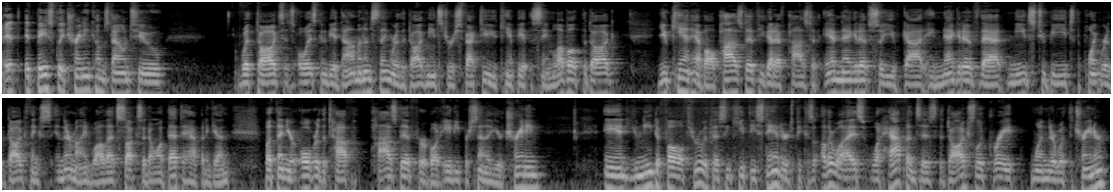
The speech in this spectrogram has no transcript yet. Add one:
It it basically training comes down to with dogs it's always going to be a dominance thing where the dog needs to respect you. You can't be at the same level with the dog you can't have all positive. You got to have positive and negative. So you've got a negative that needs to be to the point where the dog thinks in their mind, "Well, that sucks. I don't want that to happen again." But then you're over the top positive for about 80% of your training. And you need to follow through with this and keep these standards because otherwise, what happens is the dogs look great when they're with the trainer,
